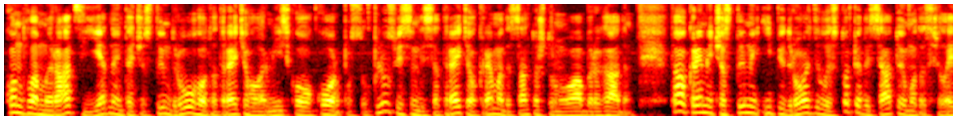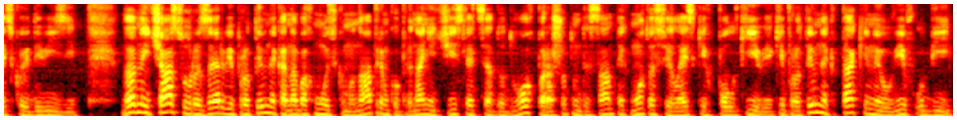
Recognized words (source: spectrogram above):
конгломерат з'єднань та частин 2 та 3 армійського корпусу, плюс 83-я окрема десантно-штурмова бригада та окремі частини і підрозділи 150-ї мотострілецької дивізії. На даний час у резерві противника на Бахмутському напрямку принаймні числяться до двох парашутно-десантних мотострілецьких полків, які противник так і не увів у бій,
